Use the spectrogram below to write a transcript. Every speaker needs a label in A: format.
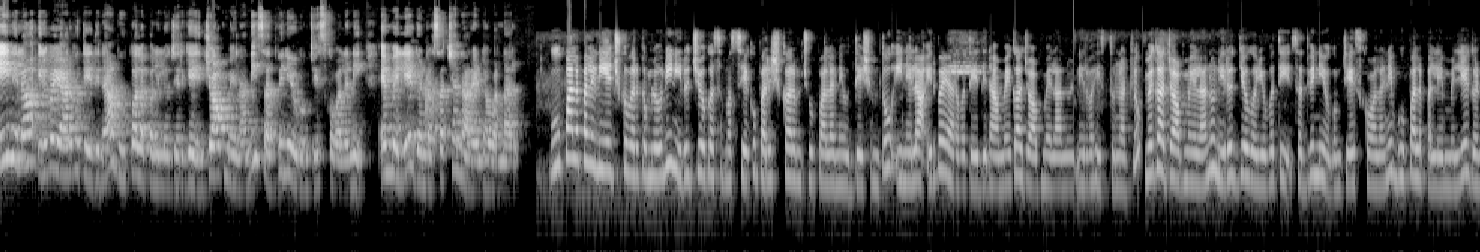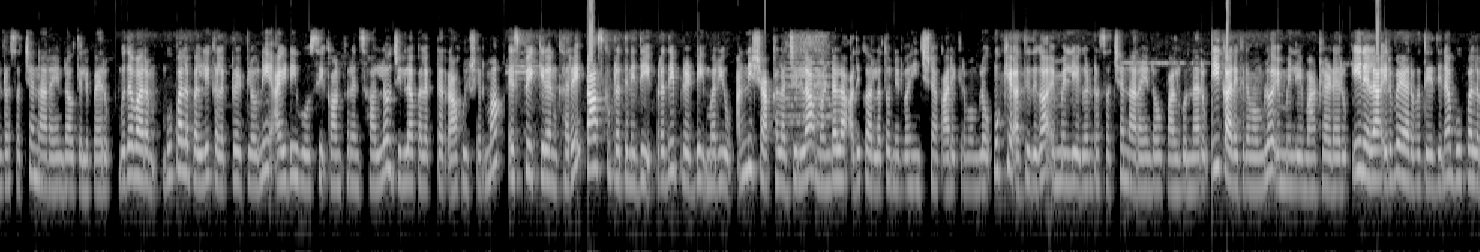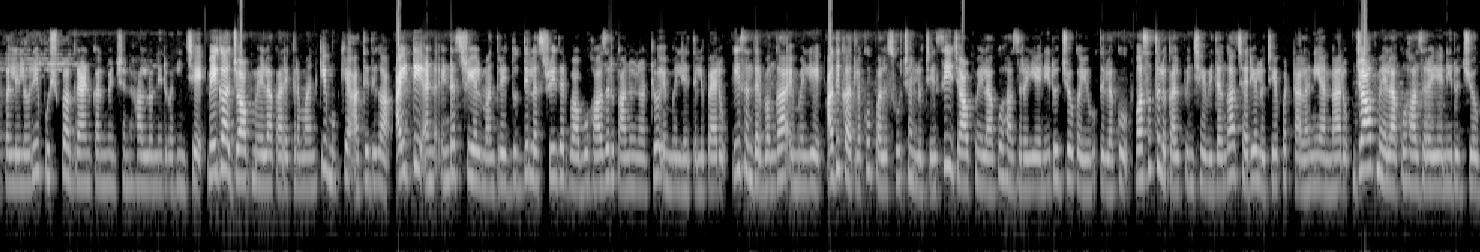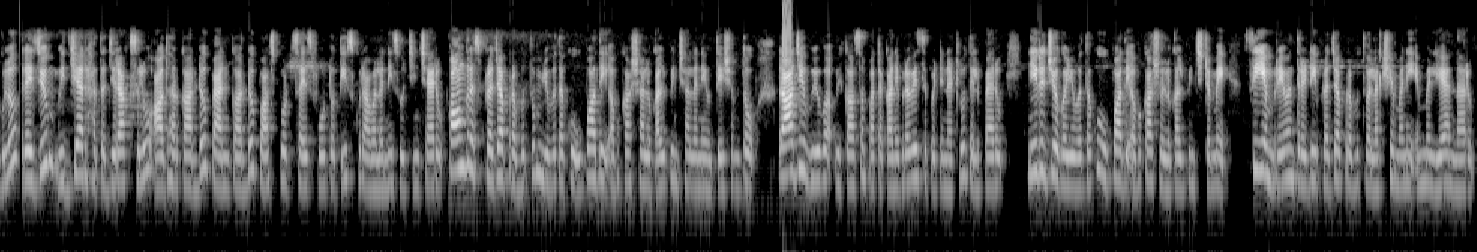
A: ఈ నెల ఇరవై ఆరవ తేదీన భూపాలపల్లిలో జరిగే జాబ్ మేళాని సద్వినియోగం చేసుకోవాలని ఎమ్మెల్యే గండ్ర సత్యనారాయణరావు అన్నారు.
B: భూపాలపల్లి నియోజకవర్గంలోని నిరుద్యోగ సమస్యకు పరిష్కారం చూపాలనే ఉద్దేశంతో ఈ నెల ఇరవై ఆరవ తేదీన మెగా జాబ్ మేళాను నిర్వహిస్తున్నట్లు మెగా జాబ్ మేళాను నిరుద్యోగ యువతి సద్వినియోగం చేసుకోవాలని భూపాలపల్లి ఎమ్మెల్యే గండ్ర సత్యనారాయణరావు తెలిపారు. బుధవారం భూపాలపల్లి కలెక్టరేట్లోని ఐడీఓసీ కాన్ఫరెన్స్ హాల్లో జిల్లా collector Rahul Sharma SP Kiran Khare task ప్రతినిధి ప్రదీప్ రెడ్డి మరియు అన్ని శాఖల జిల్లా మండల అధికారులతో నిర్వహించిన కార్యక్రమంలో ముఖ్య అతిథిగా ఎమ్మెల్యే గండ్ర సత్యనారాయణరావు పాల్గొన్నారు. ఈ కార్యక్రమంలో ఎమ్మెల్యే మాట్లాడారు. ఈ నెల ఇరవై ఆరవ తేదీన భూపాలపల్లిలోని పుష్ప గ్రాండ్ కన్వెన్షన్ హాల్లో నిర్వహించే మెగా జాబ్ మేళా కార్యక్రమానికి ముఖ్య అతిథిగా ఐటీ అండ్ ఇండస్ట్రియల్ మంత్రి దుద్దిల శ్రీధర్ బాబు హాజరు కానున్నట్లు ఎమ్మెల్యే తెలిపారు. ఈ సందర్భంగా ఎమ్మెల్యే అధికారులకు పలు సూచనలు చేసి జాబ్ మేళాకు హాజరయ్యే నిరుద్యోగ యువతులకు వసతులు కల్పించే విధంగా చర్యలు చేపట్టాలని అన్నారు. జాబ్ మేళాకు హాజరయ్యే నిరుద్యోగులు రెజ్యూమ్ విద్యార్హత జిరాక్సులు Aadhaar card PAN card passport size photo తీసుకురావాలని సూచించారు. కాంగ్రెస్ ప్రజా ప్రభుత్వం యువతకు ఉపాధి అవకాశాలు కల్పించాలనే ఉద్దేశంతో రాజీవ్ యువ వికాసం పథకాన్ని ప్రవేశపెట్టినట్లు తెలిపారు. నిరుద్యోగ యువతకు ఉపాధి అవకాశాలు కల్పించడమే సీఎం రేవంత్ రెడ్డి ప్రజాప్రభుత్వ లక్ష్యమని ఎమ్మెల్యే అన్నారు.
